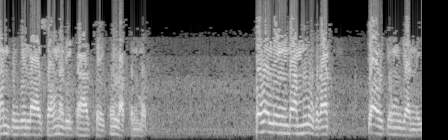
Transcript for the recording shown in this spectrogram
นั้นเป็นเวลาสองนาฬิกาเสกก็หลับกันหมดเพราะว่าลิงดำลูกรัก เจ้าจงย่าหนี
